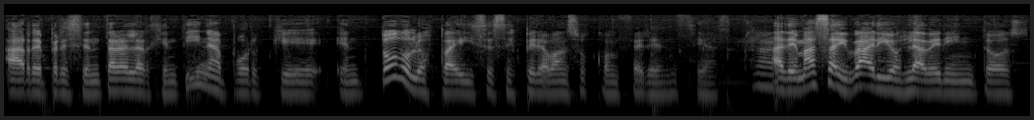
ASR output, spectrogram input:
a representar a la Argentina, porque en todos los países esperaban sus conferencias. Claro. Además hay varios laberintos.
